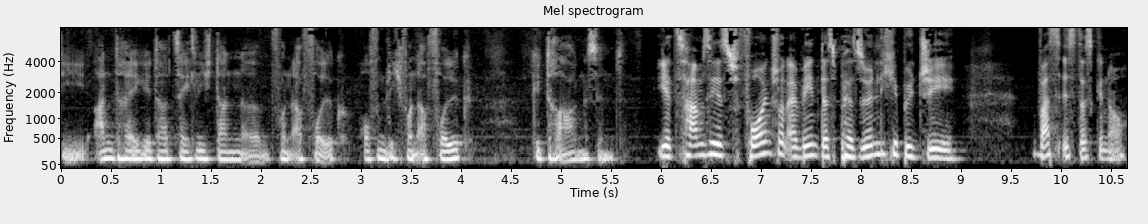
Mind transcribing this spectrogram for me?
die Anträge tatsächlich dann äh, von Erfolg, hoffentlich von Erfolg getragen sind. Jetzt haben Sie es vorhin schon erwähnt, das persönliche Budget. Was ist das genau?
